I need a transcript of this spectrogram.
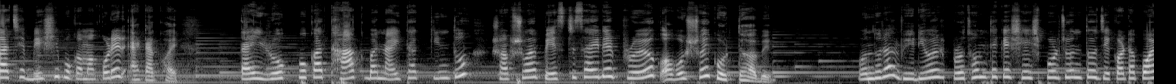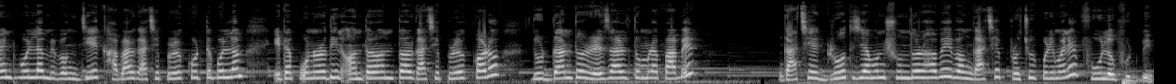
গাছে বেশি পোকামাকড়ের অ্যাটাক হয়। তাই রোগ পোকা থাক বা নাই থাক কিন্তু সবসময় পেস্টিসাইডের প্রয়োগ অবশ্যই করতে হবে। বন্ধুরা, ভিডিওর প্রথম থেকে শেষ পর্যন্ত যে কটা পয়েন্ট বললাম এবং যে খাবার গাছে প্রয়োগ করতে বললাম, এটা পনেরো দিন অন্তর অন্তর গাছে প্রয়োগ করো। দুর্দান্ত রেজাল্ট তোমরা পাবে। গাছের গ্রোথ যেমন সুন্দর হবে এবং গাছে প্রচুর পরিমাণে ফুলও ফুটবে।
